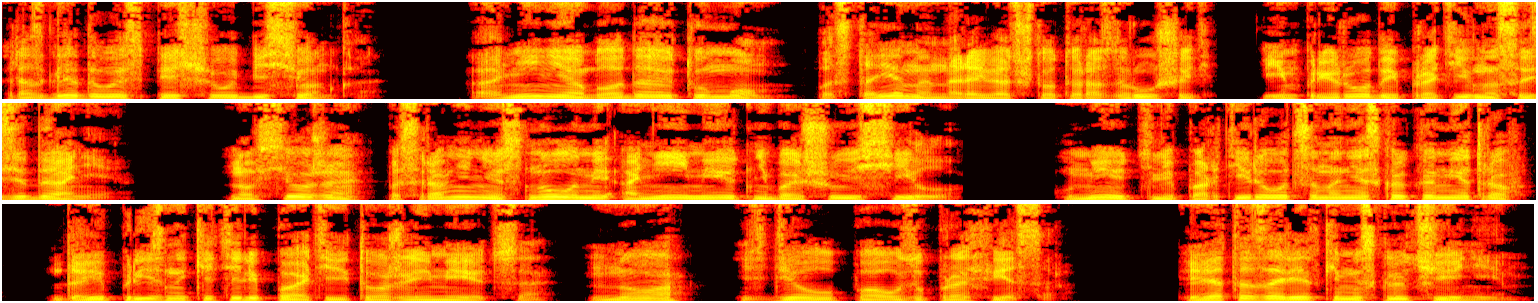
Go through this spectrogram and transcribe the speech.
разглядывая спящего бесенка. Они не обладают умом, постоянно норовят что-то разрушить, им природой противно созидание. Но все же, по сравнению с нулами, они имеют небольшую силу. Умеют телепортироваться на несколько метров, да и признаки телепатии тоже имеются. Но, сделал паузу профессор, это за редким исключением.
